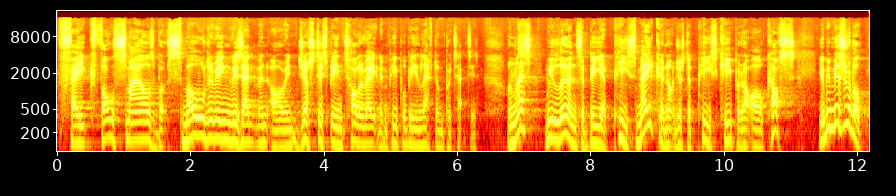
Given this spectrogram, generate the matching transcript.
fake, false smiles, but smouldering resentment or injustice being tolerated and people being left unprotected. Unless we learn to be a peacemaker, not just a peacekeeper at all costs, you'll be miserable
